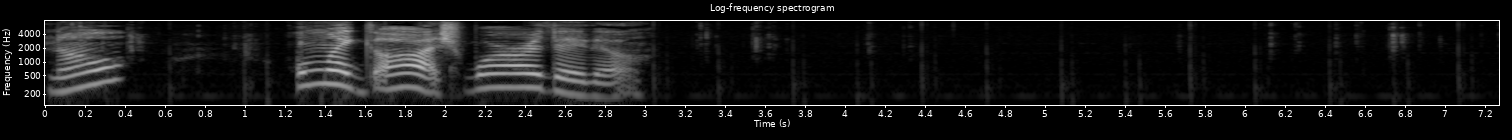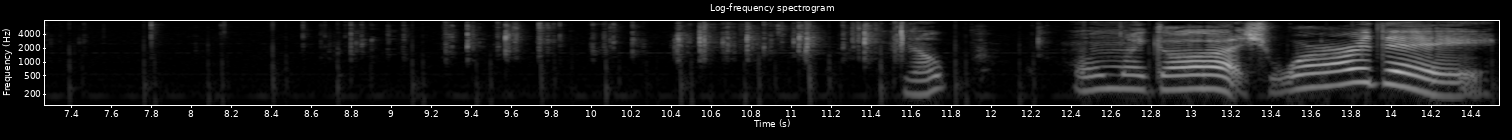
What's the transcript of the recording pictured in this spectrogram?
No? Oh my gosh, where are they though? Nope. Oh my gosh, where are they?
